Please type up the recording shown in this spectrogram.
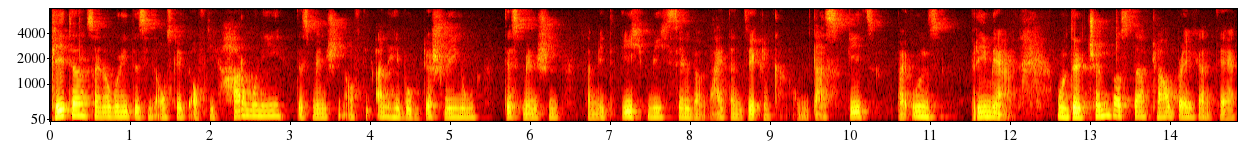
Peter, seine Orgonite sind ausgelegt auf die Harmonie des Menschen, auf die Anhebung der Schwingung des Menschen, damit ich mich selber weiterentwickeln kann. Um das geht es bei uns primär. Und der Gembuster Cloudbreaker, der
